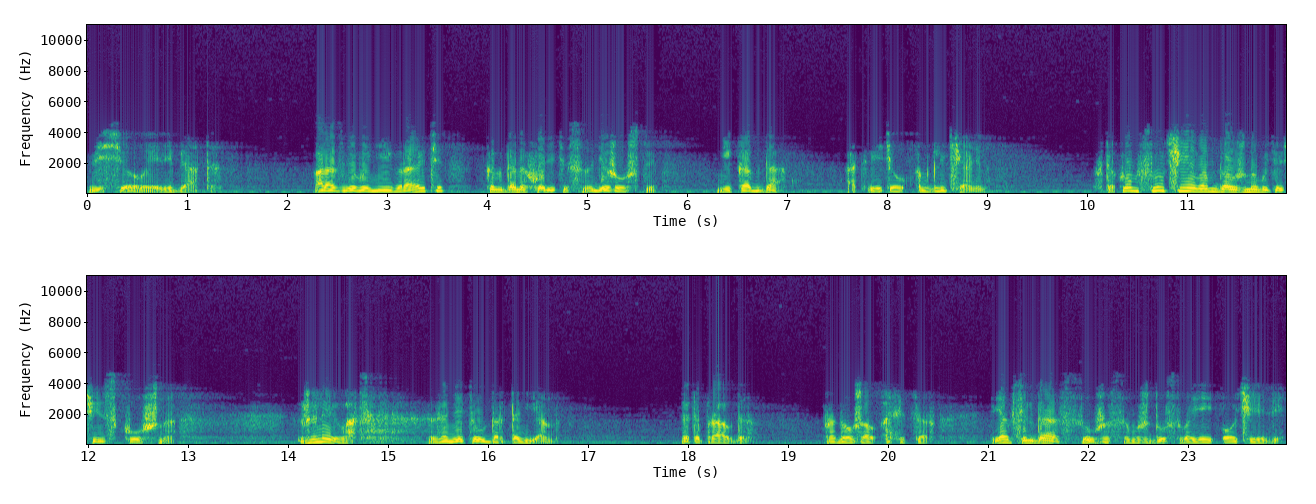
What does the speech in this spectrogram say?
веселые ребята. А разве вы не играете, когда находитесь на дежурстве?» «Никогда», — ответил англичанин. «В таком случае вам должно быть очень скучно. Жалею вас», — заметил Д'Артаньян. «Это правда», — продолжал офицер. «Я всегда с ужасом жду своей очереди.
